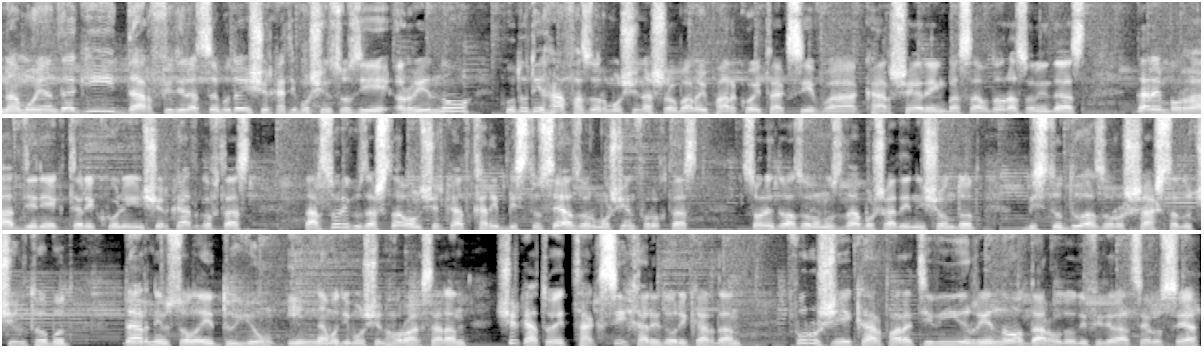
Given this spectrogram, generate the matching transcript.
намояндагӣ дар федератсия будаи ширкати мошинсозии рено ҳудуди 7000 мошинашро барои паркҳои таксӣ ва каршеринг ба савдо расонидааст дар ин бора директори кулли ин ширкат гуфтааст. Дар соли гузашта он ширкат қариб 23 0 мошин фурӯхтааст. Соли 2019 бошад ин нишон дод 22 640 то буд. Дар нимсолаи дуюм ин намуди мошинҳоро аксаран ширкатҳои таксӣ харидорӣ карданд фурӯши корпоративии рено дар ҳудуди федератсияи русия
